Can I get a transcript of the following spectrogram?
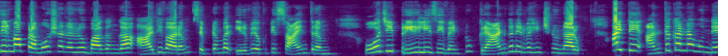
సినిమా ప్రమోషన్లలో భాగంగా ఆదివారం సెప్టెంబర్ ఇరవై ఒకటి సాయంత్రం ఓజీ ప్రీ రిలీజ్ ఈవెంట్ను గ్రాండ్గా నిర్వహించనున్నారు. అయితే అంతకన్నా ముందే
